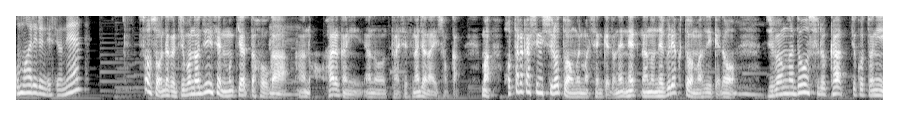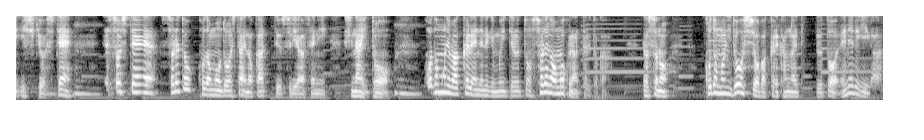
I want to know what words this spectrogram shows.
思われるんですよね。そうそうだから自分の人生に向き合った方が、えー、あのはるかにあの大切なんじゃないでしょうか。まあほったらかしにしろとは思いませんけどね。ねあのネグレクトはまずいけど、うん、自分がどうするかっていうことに意識をして、うん、そしてそれと子供をどうしたいのかっていうすり合わせにしないと、うん、子供にばっかりエネルギー向いてるとそれが重くなったりとか。だその子供にどうしようばっかり考えてるとエネルギーが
